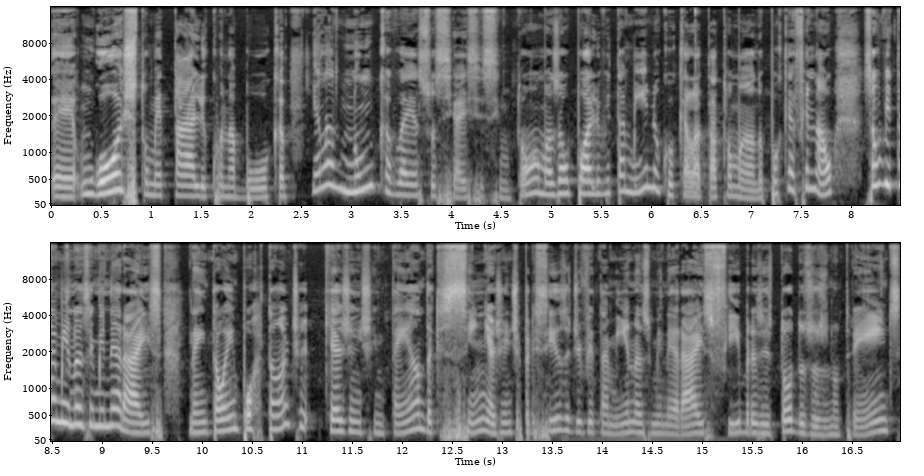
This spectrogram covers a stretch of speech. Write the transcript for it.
é, um gosto metálico na boca, e ela nunca vai associar esses sintomas ao polivitamínico que ela está tomando, porque afinal são vitaminas e minerais. Né? Então é importante que a gente entenda que sim, a gente precisa de vitaminas, minerais, fibras e todos os nutrientes,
